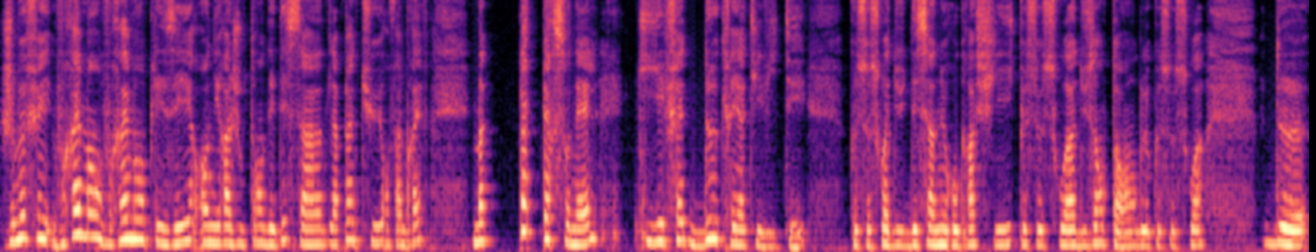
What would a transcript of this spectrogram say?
je me fais vraiment, vraiment plaisir en y rajoutant des dessins, de la peinture, enfin bref, ma patte personnelle qui est faite de créativité, que ce soit du dessin neurographique, que ce soit du zentangle, que ce soit de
